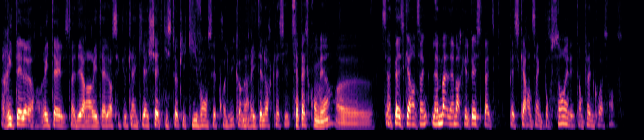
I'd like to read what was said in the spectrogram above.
retailer. Retail, c'est-à-dire un retailer, c'est quelqu'un qui achète, qui stocke et qui vend ses produits comme un retailer classique. Ça pèse combien euh, Ça pèse 45, la, la marque elle pèse, pèse 45%, elle est en pleine croissance.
